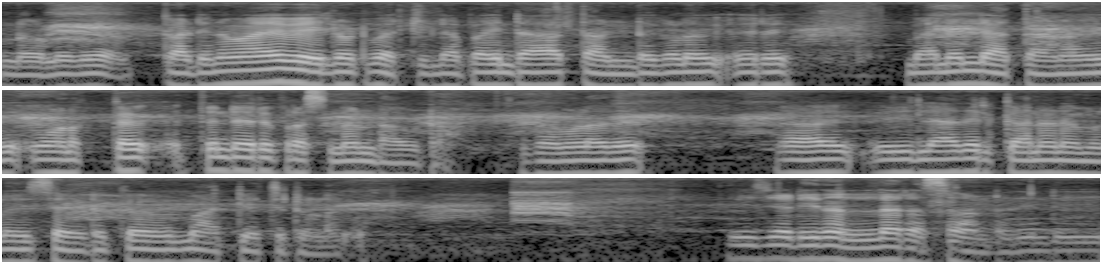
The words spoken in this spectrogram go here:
ഉണ്ടാവുള്ളൂ കഠിനമായ വെയിലോട്ട് പറ്റില്ല. അപ്പോൾ അതിന്റെ ആ തണ്ടുകൾ ഒരു ബലമില്ലാത്തതാണ്. അത് ഉണക്കത്തിന്റെ ഒരു പ്രശ്നം ഉണ്ടാവും കേട്ടോ. അപ്പോൾ നമ്മളത് ഇല്ലാതിരിക്കാനാണ് നമ്മൾ ഈ സൈഡൊക്കെ മാറ്റി വെച്ചിട്ടുള്ളത്. ഈ ചെടി നല്ല രസമാണ് ഇതിന്റെ ഈ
